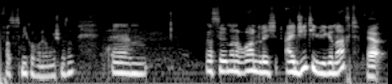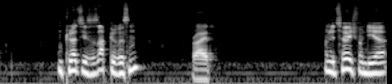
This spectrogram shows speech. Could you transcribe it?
fast das Mikrofon umgeschmissen. Ähm, hast du immer noch ordentlich IGTV gemacht ja, und plötzlich ist es abgerissen. right. Und jetzt höre ich von dir,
